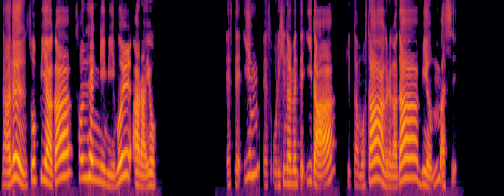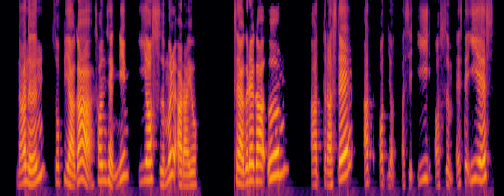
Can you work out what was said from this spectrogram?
나는 소피아가 선생님임을 알아요. Este im es originalmente ida, quitamos da, agregada, mium, así. 나는 소피아가 선생님이었음을 알아요. Se agrega um atrás de at otyo, así, 이었음. Este i es,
